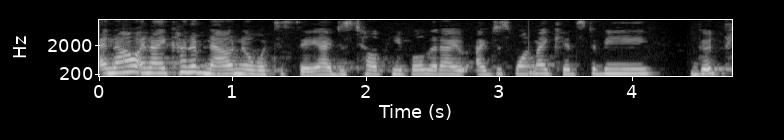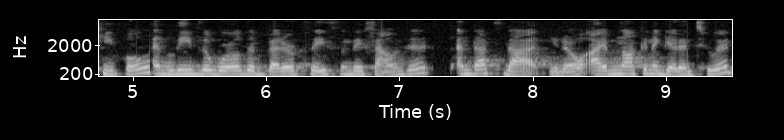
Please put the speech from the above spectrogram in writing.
and now, and I kind of now know what to say. I just tell people that I, I just want my kids to be good people and leave the world a better place than they found it. And that's that, you know, I'm not going to get into it.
